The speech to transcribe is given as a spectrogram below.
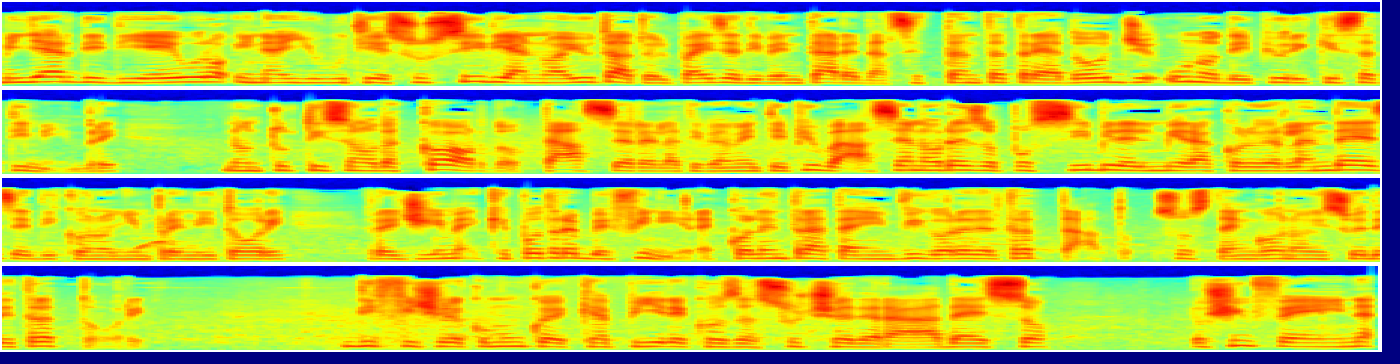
Miliardi di euro in aiuti e sussidi hanno aiutato il paese a diventare dal 73 ad oggi uno dei più ricchi stati membri. Non tutti sono d'accordo, tasse relativamente più basse hanno reso possibile il miracolo irlandese, dicono gli imprenditori, regime che potrebbe finire con l'entrata in vigore del trattato, sostengono i suoi detrattori. Difficile comunque capire cosa succederà adesso. Lo Sinn Féin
